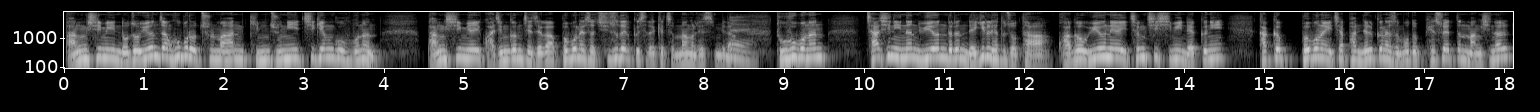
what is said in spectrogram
방심위 노조위원장 후보로 출마한 김준희 지경구 후보는 방심위의 과징금 제재가 법원에서 취소될 것이다 이렇게 전망을 했습니다. 네. 두 후보는 자신 있는 위원들은 내기를 해도 좋다. 과거 위원회의 정치심의 4건이 각급 법원의 재판 10건에서 모두 패소했던 망신을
